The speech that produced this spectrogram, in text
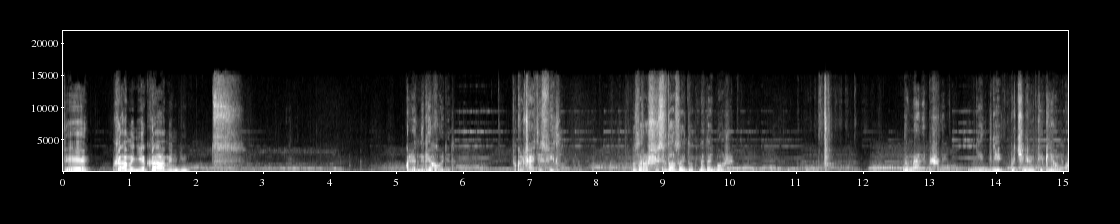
Ти, камінь є камінь, він. Колядники ходять. Виключайте світло. Бо зараз ще сюди зайдуть, не дай Боже. До мене пішли. Дід, дід, почилюйте клянку.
